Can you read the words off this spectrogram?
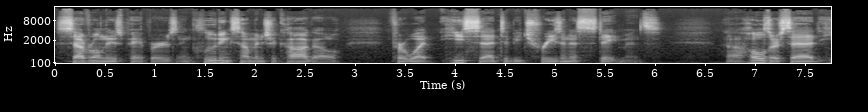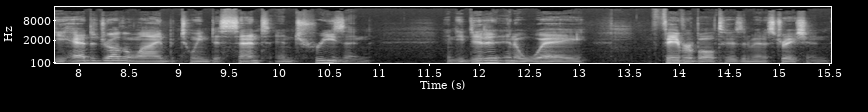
several newspapers, including some in Chicago, for what he said to be treasonous statements. Uh, Holzer said he had to draw the line between dissent and treason, and he did it in a way favorable to his administration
